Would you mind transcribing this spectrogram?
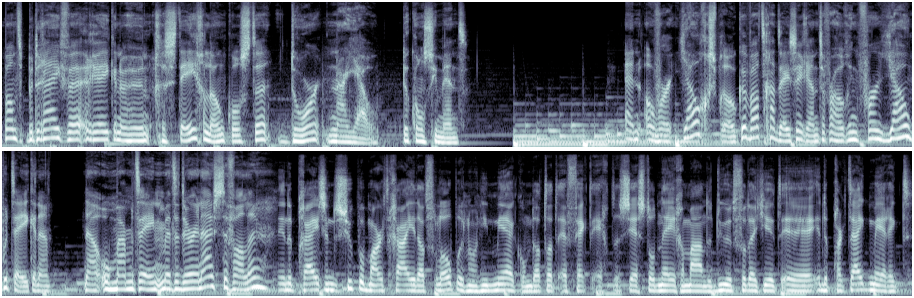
want bedrijven rekenen hun gestegen loonkosten door naar jou, de consument. En over jou gesproken, wat gaat deze renteverhoging voor jou betekenen? Nou, om maar meteen met de deur in huis te vallen. In de prijs in de supermarkt ga je dat voorlopig nog niet merken, omdat dat effect echt zes tot negen maanden duurt voordat je het eh, in de praktijk merkt.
